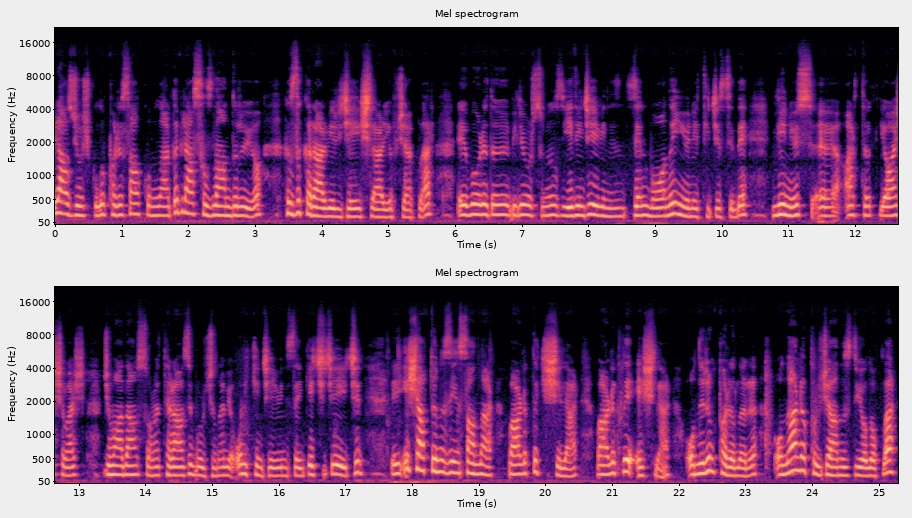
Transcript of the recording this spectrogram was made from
biraz coşkulu, parasal konularda biraz hızlandırıyor. Hızlı karar vereceği işler yapacaklar. E, bu arada biliyorsunuz 7. evinizin boğanın yöneticisi de Venüs e, artık yavaş yavaş Cuma'dan sonra terazi burcuna ve 12. evinize geçeceği için e, iş yaptığınız insanlar, varlıklı kişiler, varlıklı eşler, onların paraları, onlarla kuracağınız diyaloglar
